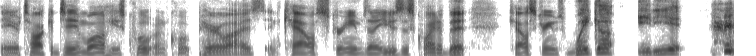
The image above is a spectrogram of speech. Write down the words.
they are talking to him while he's quote unquote paralyzed. And Cal screams, and I use this quite a bit. Cal screams, Wake up, idiot. um,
